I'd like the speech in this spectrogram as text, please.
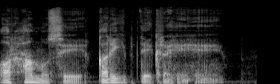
और हम उसे करीब देख रहे हैं।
